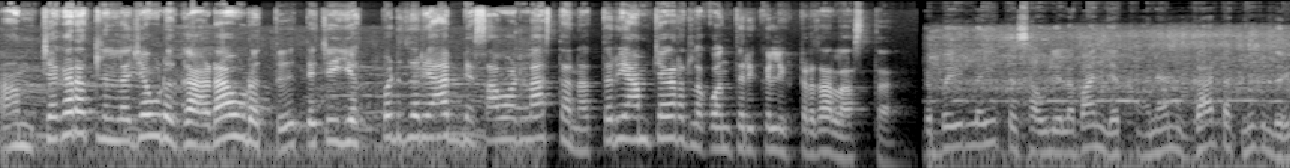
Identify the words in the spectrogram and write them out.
आमच्या घरातल्यांना जेवढं गाडा आवडतं त्याच्या एकपट जरी अभ्यास आवडला असता ना तरी आमच्या घरातला कोणतरी कलेक्टर झाला असता. तर बैलला इथं सावलीला बांधल्यात आणि आम्ही गाठात निघलोय.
